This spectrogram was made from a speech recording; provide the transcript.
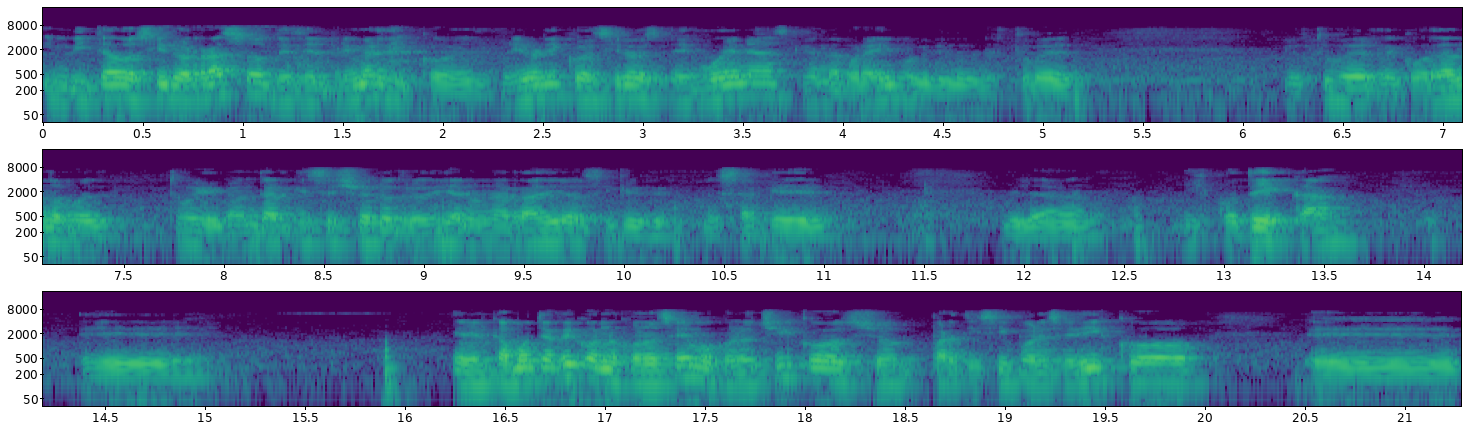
invitado a Cielo Raso desde el primer disco. El primer disco de Cielo es, Buenas, que anda por ahí, porque lo, estuve, estuve recordando, porque tuve que cantar, qué sé yo, el otro día en una radio, así que lo saqué de la discoteca. Eh, en el Camote Record nos conocemos con los chicos, yo participo en ese disco. Eh,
